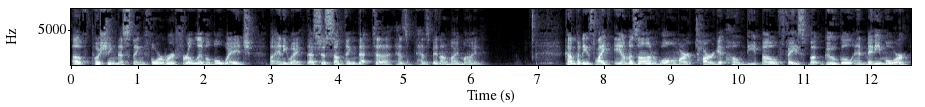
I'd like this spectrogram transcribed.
of pushing this thing forward for a livable wage. But anyway, that's just something that uh, has, has been on my mind. Companies like Amazon, Walmart, Target, Home Depot, Facebook, Google, and many more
